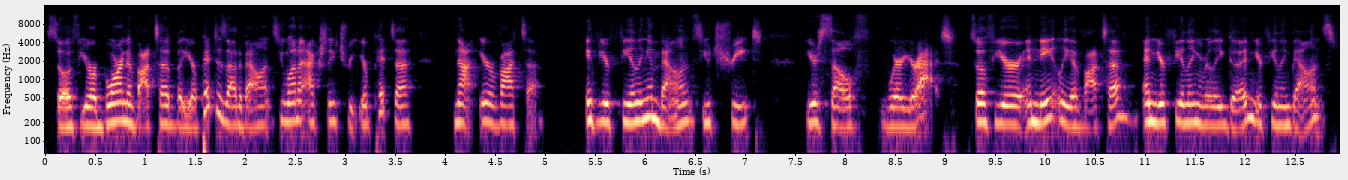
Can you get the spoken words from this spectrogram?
So, if you're born a vata, but your pitta is out of balance, you want to actually treat your pitta, not your vata. If you're feeling imbalanced, you treat yourself where you're at. So, if you're innately a vata and you're feeling really good and you're feeling balanced,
